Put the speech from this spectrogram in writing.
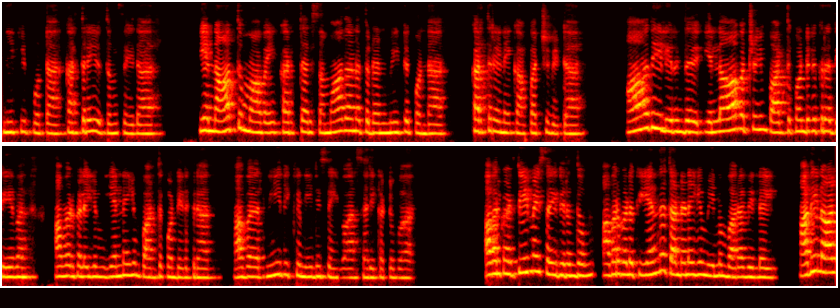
நீக்கி போட்டார். கர்த்தரை யுத்தம் செய்தார். என் ஆத்துமாவை கர்த்தர் சமாதானத்துடன் மீட்டு கொண்டார். கர்த்தர் என்னை காப்பாற்றி விட்டார் ஆதியிலிருந்து எல்லாவற்றையும் பார்த்து கொண்டிருக்கிற தேவன் அவர்களையும் என்னையும் பார்த்து கொண்டிருக்கிறார். அவர் நீதிக்கு நீதி செய்வார் சரி கட்டுவார். அவர்கள் தீமை செய்திருந்தும் அவர்களுக்கு எந்த தண்டனையும் இன்னும் வரவில்லை. அதனால்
